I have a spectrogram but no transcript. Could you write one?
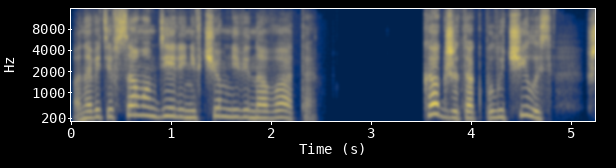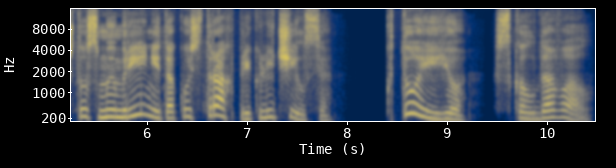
Она ведь и в самом деле ни в чем не виновата. Как же так получилось, что с Мымрени такой страх приключился? Кто ее сколдовал?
